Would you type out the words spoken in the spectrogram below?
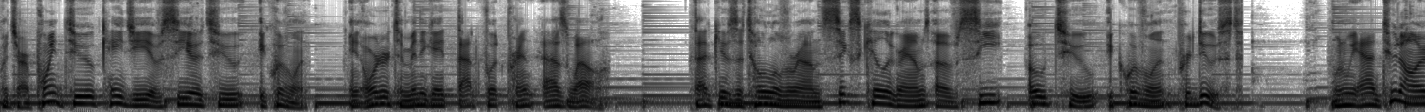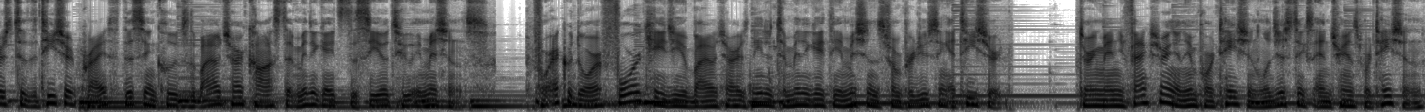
which are 0.2 kg of CO2 equivalent, in order to mitigate that footprint as well. That gives a total of around 6 kilograms of CO2 equivalent produced. When we add $2 to the t shirt price, this includes the biochar cost that mitigates the CO2 emissions. For Ecuador, 4 kg of biochar is needed to mitigate the emissions from producing a t shirt. During manufacturing and importation, logistics, and transportation,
